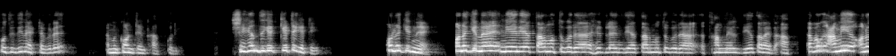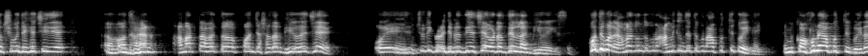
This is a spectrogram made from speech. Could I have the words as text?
প্রতিদিন একটা করে আমি কন্টেন্ট আপ করি। সেখান থেকে কেটে কেটে অনেকে নেয়। অনেকে নেয়, নিয়ে নিয়ে তার মতো করে হেডলাইন দিয়ে, তার মতো করে থামনেল দিয়ে তারা এটা আপ এবং আমি অনেক সময় দেখেছি যে ধরেন, আমারটা হয়তো পঞ্চাশ হাজার ভিউ হয়েছে ওই। চুরি করে যেটা দিয়েছে ওটা দেড় লাখ ভিউ হয়ে গেছে। হতে পারে আমার কিন্তু কোনো আমি কিন্তু এতে কোনো আপত্তি করি নাই। আমি কখনোই আপত্তি করি না।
